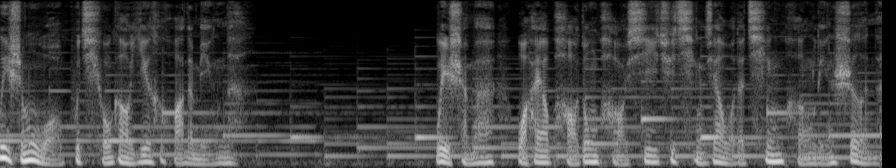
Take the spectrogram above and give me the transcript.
为什么我不求告耶和华的名呢？为什么我还要跑东跑西去请教我的亲朋邻舍呢？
